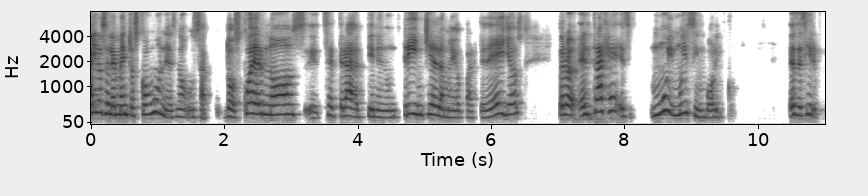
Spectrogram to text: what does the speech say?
hay los elementos comunes, ¿no? Usa dos cuernos, etcétera, tienen un trinche, la mayor parte de ellos, pero el traje es muy, muy simbólico. Es decir,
